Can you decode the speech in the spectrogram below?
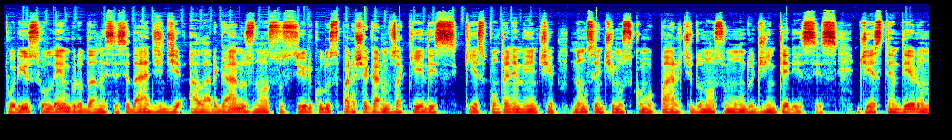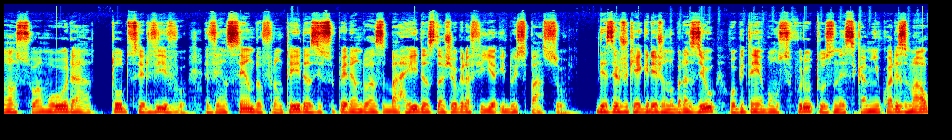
Por isso, lembro da necessidade de alargar os nossos círculos para chegarmos àquele que espontaneamente não sentimos como parte do nosso mundo de interesses, de estender o nosso amor a todo ser vivo, vencendo fronteiras e superando as barreiras da geografia e do espaço. Desejo que a Igreja no Brasil obtenha bons frutos nesse caminho quaresmal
